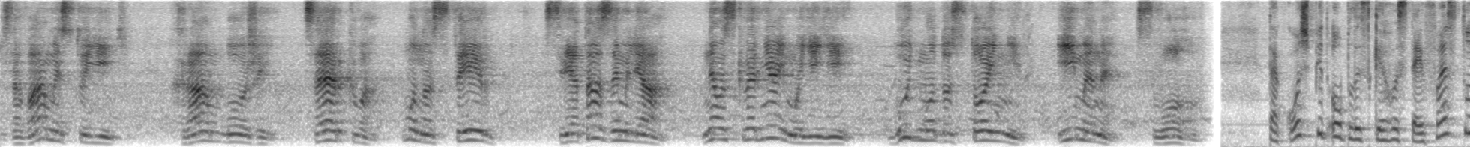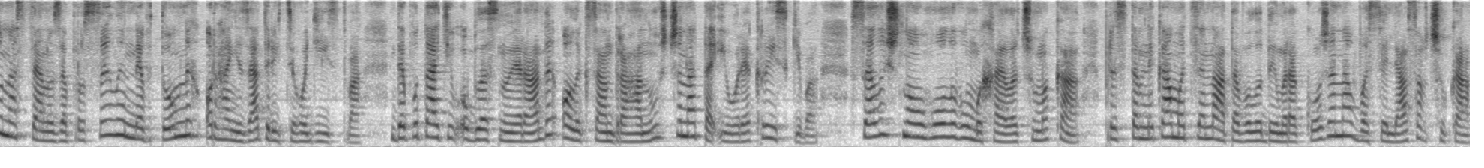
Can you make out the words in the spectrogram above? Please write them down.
за вами стоїть храм Божий, церква, монастир, свята земля, не оскверняймо її, будьмо достойні імене свого. Також під оплески гостей фесту на сцену запросили невтомних організаторів цього дійства депутатів обласної ради Олександра Ганущина та Ігоря Криськіва, селищного голову Михайла Чумака, представника мецената Володимира Кожана Василя Савчука,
